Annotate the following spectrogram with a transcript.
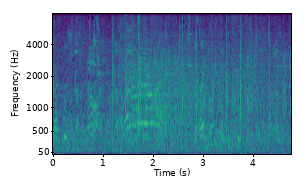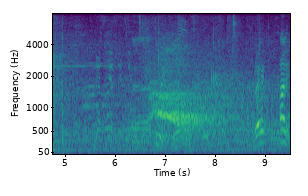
Так точно. Давай, давай, давай. Давай, давай, Ready? Ali.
